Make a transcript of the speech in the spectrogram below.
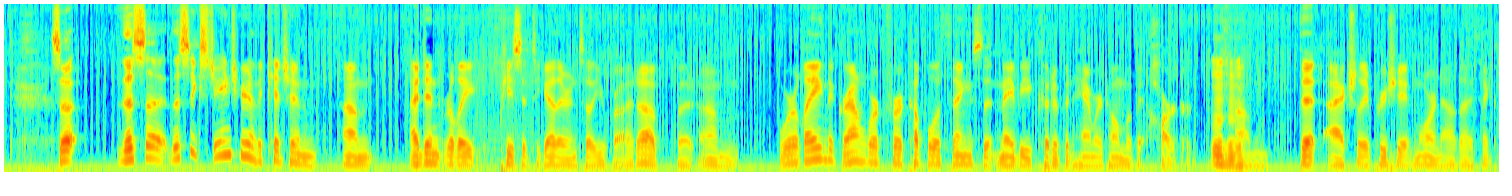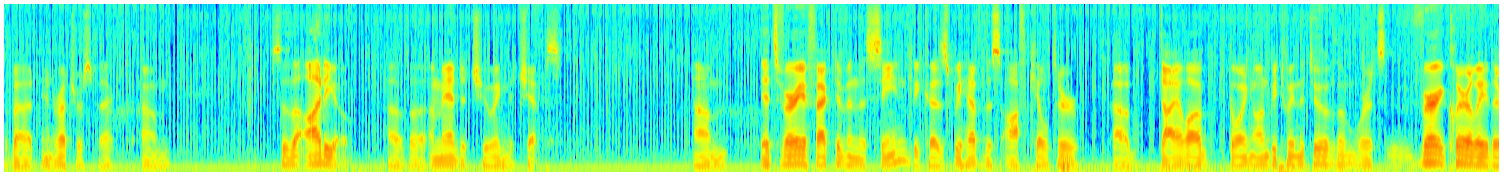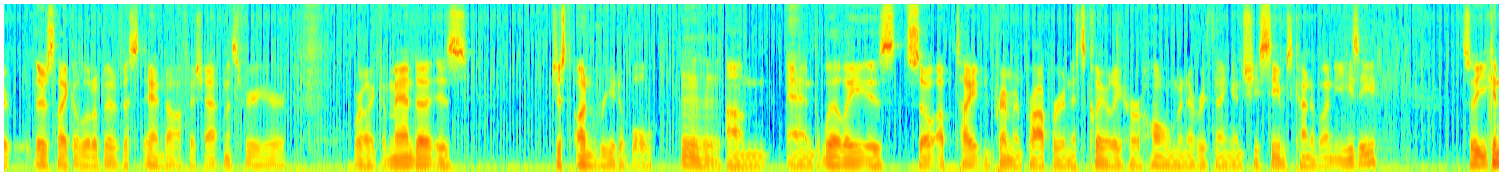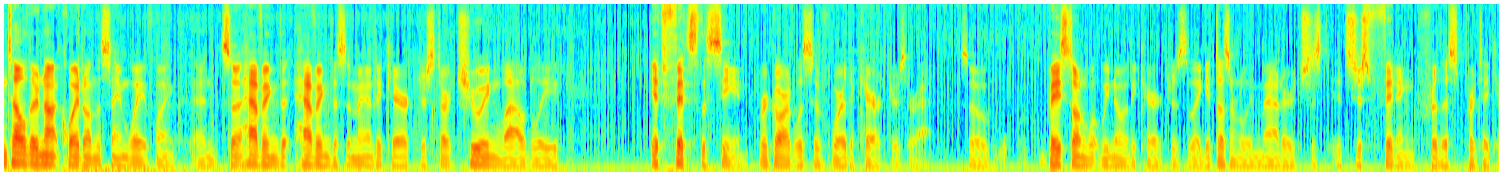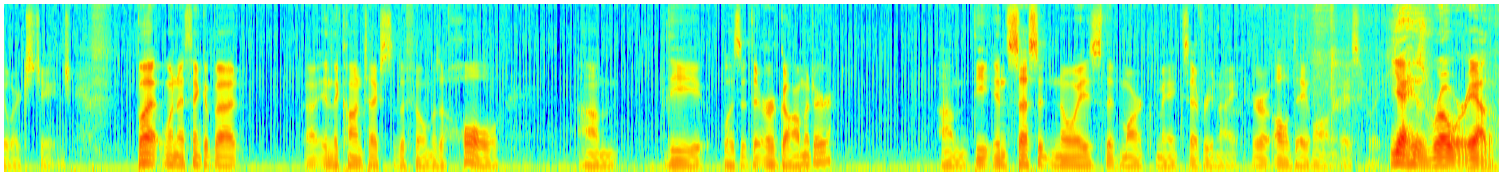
so this uh, this exchange here in the kitchen, um, I didn't really piece it together until you brought it up, but um, we're laying the groundwork for a couple of things that maybe could have been hammered home a bit harder. Mhm. Um, that I actually appreciate more now that I think about in retrospect. Um, so the audio of uh, Amanda chewing the chips. Um, it's very effective in the scene because we have this off-kilter uh, dialogue going on between the two of them, where it's very clearly there. There's like a little bit of a standoffish atmosphere here, where like Amanda is just unreadable, Mhm. um, and Lily is so uptight and prim and proper, and it's clearly her home and everything, and she seems kind of uneasy. So you can tell they're not quite on the same wavelength, and so having the, having this Amanda character start chewing loudly, it fits the scene regardless of where the characters are at. So based on what we know of the characters, like it doesn't really matter. It's just it's just fitting for this particular exchange. But when I think about uh, in the context of the film as a whole, um, the was it the ergometer, um, the incessant noise that Mark makes every night or all day long, basically, Yeah, his rower. Yeah, the,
